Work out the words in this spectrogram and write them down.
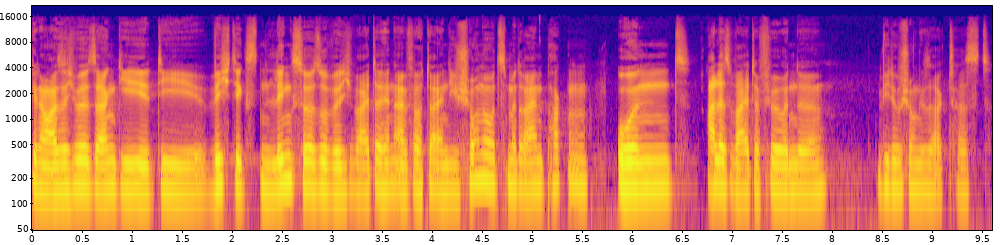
Genau, also ich würde sagen, die, die wichtigsten Links oder so würde ich weiterhin einfach da in die Shownotes mit reinpacken. Und alles weiterführende, wie du schon gesagt hast,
